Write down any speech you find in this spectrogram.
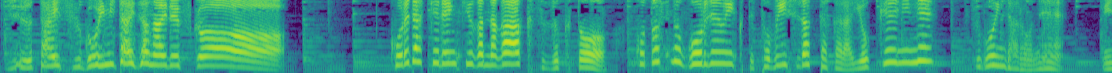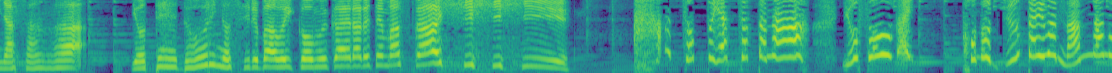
渋滞すごいみたいじゃないですか。これだけ連休が長く続くと、今年のゴールデンウィークって飛び石だったから余計にね、すごいんだろうね。皆さんは、予定通りのシルバーウィークを迎えられてますか？ひひひ。あー、ちょっとやっちゃったな予想外この渋滞は何なの？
